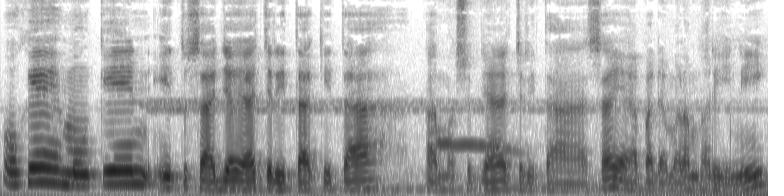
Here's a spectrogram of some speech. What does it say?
Oke mungkin itu saja ya cerita kita ah, Maksudnya cerita saya pada malam hari ini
